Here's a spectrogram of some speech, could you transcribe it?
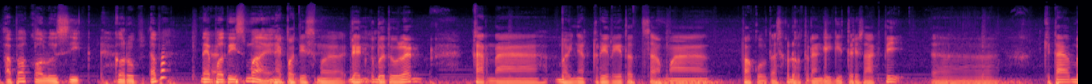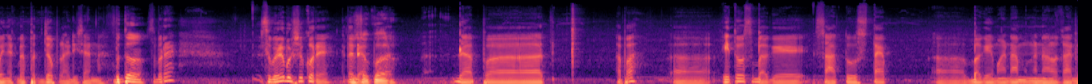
apa kolusi korup apa nepotisme ya? nepotisme dan kebetulan karena banyak related sama Fakultas Kedokteran Gigi Trisakti eh, kita banyak dapat job lah di sana. Betul. Sebenarnya sebenarnya bersyukur ya kita Bersyukur. dapat dapat apa? eh, itu sebagai satu step eh, bagaimana mengenalkan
